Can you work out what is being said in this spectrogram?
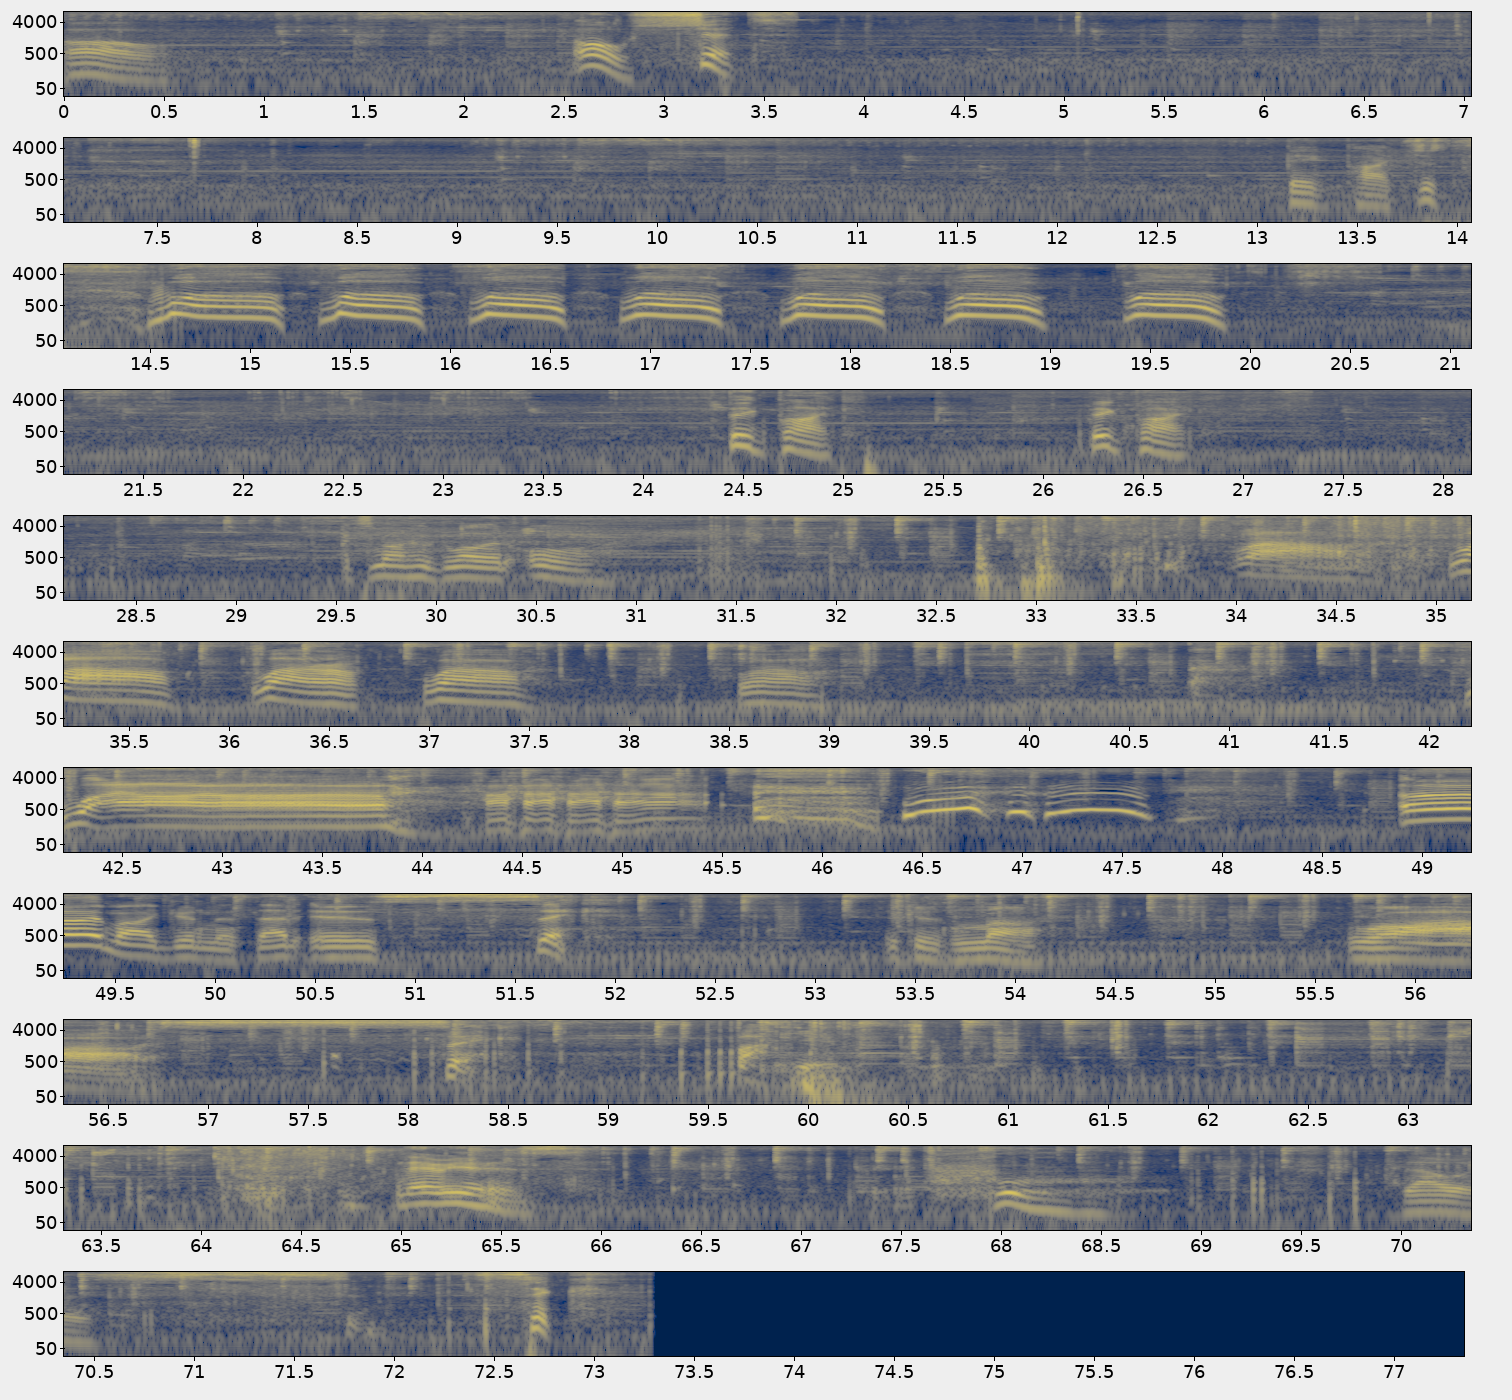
Oh. Oh shit. Big pike. Just whoa, whoa, whoa, whoa, whoa, whoa, whoa. Big pike. Big pike. It's not hooked well at all. Wow. Wow. Wow. Wow. Wow. Wow. Woo-hoo-hoo. oh my goodness, that is sick. Look at his mouth. Wow. Sick. Fuck you. There he is. Whew. That was sick.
